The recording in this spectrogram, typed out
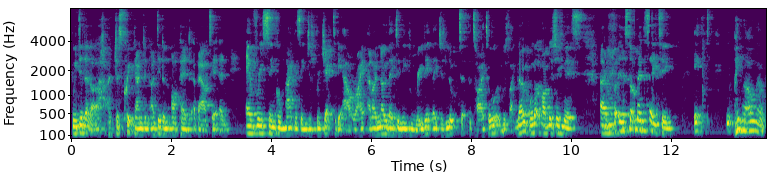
We did it. Uh, just quick tangent. I did an op-ed about it, and every single magazine just rejected it outright. And I know they didn't even read it. They just looked at the title and was like, "Nope, we're not publishing this." Um, but it's not meditating. It people oh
